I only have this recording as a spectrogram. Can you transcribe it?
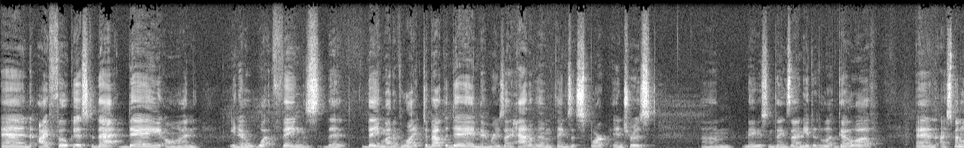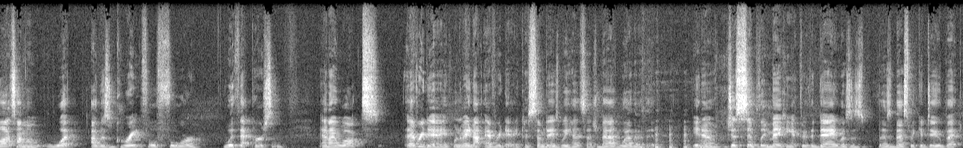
and I focused that day on, you know, what things that they might have liked about the day, memories I had of them, things that sparked interest, um, maybe some things I needed to let go of. And I spent a lot of time on what I was grateful for with that person. And I walked every day, well, maybe not every day, because some days we had such bad weather that, you know, just simply making it through the day was as, as best we could do. But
